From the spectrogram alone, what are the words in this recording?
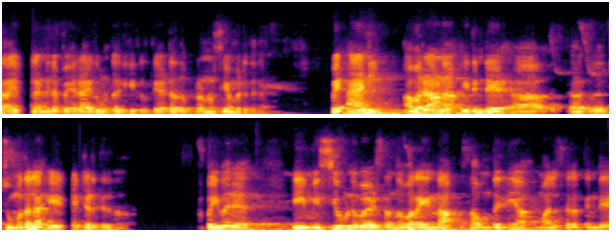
തായ്ലൻഡിലെ പേരായതുകൊണ്ട് എനിക്ക് കൃത്യമായിട്ട് അത് പ്രൊണൗൺസ് ചെയ്യാൻ പറ്റത്തില്ല. ഇപ്പൊ ആനി അവരാണ് ഇതിന്റെ ചുമതല ഏറ്റെടുത്തിരുന്നത്. അപ്പൊ ഇവർ ഈ മിസ് യൂണിവേഴ്സ് എന്ന് പറയുന്ന സൗന്ദര്യ മത്സരത്തിന്റെ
